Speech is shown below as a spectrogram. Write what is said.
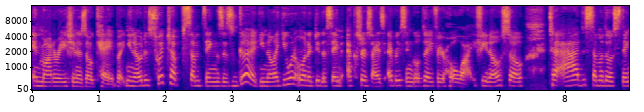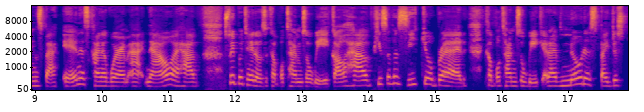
in moderation is okay. But, you know, to switch up some things is good. You know, like you wouldn't want to do the same exercise every single day for your whole life, you know? So to add some of those things back in is kind of where I'm at now. I have sweet potatoes a couple times a week. I'll have a piece of Ezekiel bread a couple times a week. And I've noticed by just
